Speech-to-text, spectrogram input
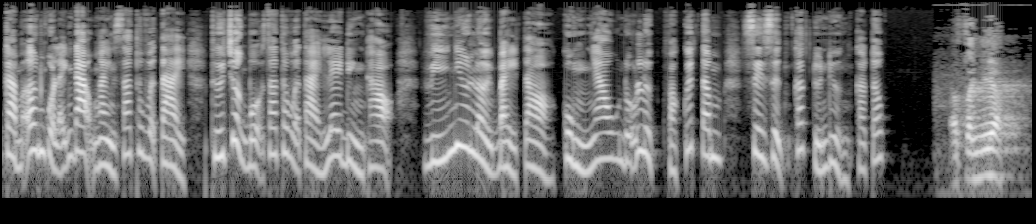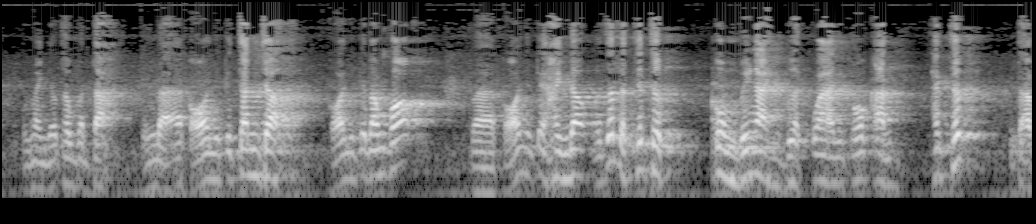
cảm ơn của lãnh đạo ngành giao thông vận tải, Thứ trưởng Bộ Giao thông Vận tải Lê Đình Thọ ví như lời bày tỏ cùng nhau nỗ lực và quyết tâm xây dựng các tuyến đường cao tốc. Doanh nghiệp của ngành giao thông vận tải cũng đã có những cái chăn trở, có những cái đóng góp và có những cái hành động rất là thiết thực cùng với ngành vượt qua những khó khăn, thách thức chúng ta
